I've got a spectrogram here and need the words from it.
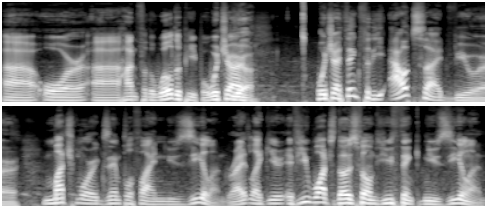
uh, or uh, Hunt for the Wilderpeople which are Yeah. Which I think for the outside viewer much more exemplify New Zealand, right? Like you, if you watch those films, you think New Zealand.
